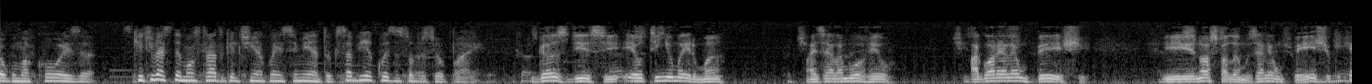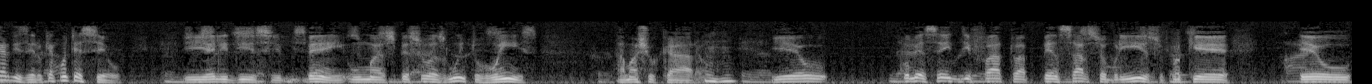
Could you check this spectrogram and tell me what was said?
alguma coisa que tivesse demonstrado que ele tinha conhecimento, que sabia coisas sobre o seu pai? Gus disse: Eu tinha uma irmã, mas ela morreu. Agora ela é um peixe. E nós falamos, ela é um peixe, o que quer dizer? O que aconteceu? E ele disse, bem, umas pessoas muito ruins a machucaram. Uhum. E eu comecei de fato a pensar sobre isso, porque eu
